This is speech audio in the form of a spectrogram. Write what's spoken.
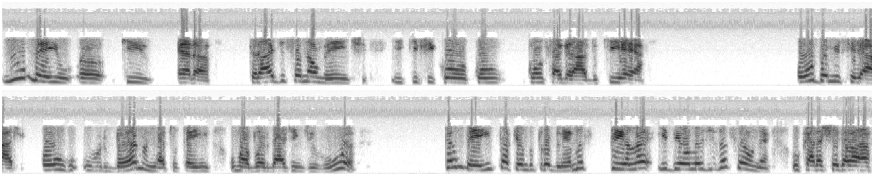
E o meio uh, que era tradicionalmente e que ficou com, consagrado, que é ou domiciliar ou urbano, né, tu tem uma abordagem de rua, também está tendo problemas pela ideologização, né? O cara chega lá,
